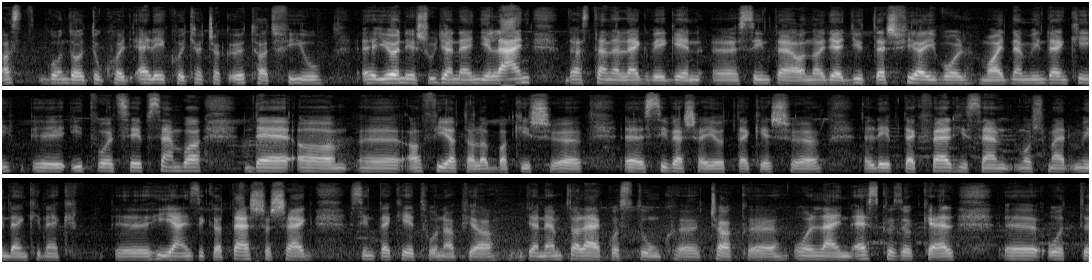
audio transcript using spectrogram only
Azt gondoltuk, hogy elég, hogyha csak 5-6 fiú jön, és ugyanennyi lány, de aztán a legvégén szinte a nagy együttes fiaiból majdnem mindenki itt volt szép számba, de a, a fiatalabbak is szívesen jöttek és léptek fel, hiszen most már mindenkinek hiányzik a társaság. Szinte két hónapja ugye nem találkoztunk, csak online eszközökkel. Ott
